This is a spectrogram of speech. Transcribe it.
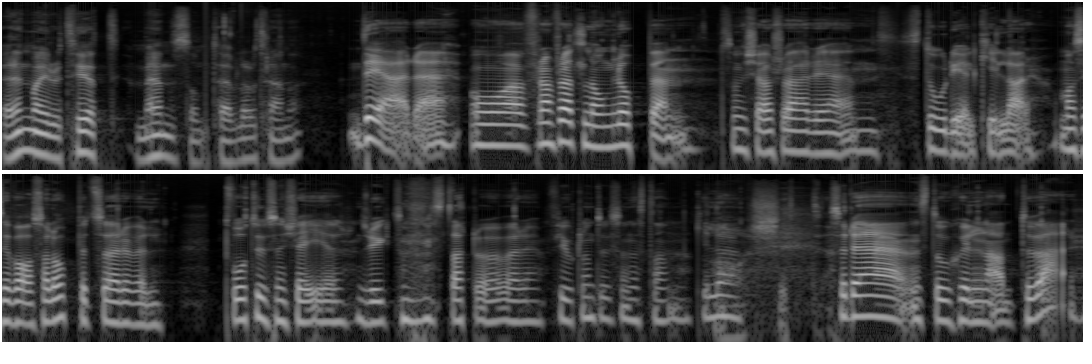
Är det en majoritet män som tävlar och tränar? Det är det. Och framförallt långloppen som vi kör så är det en stor del killar. Om man ser Vasaloppet så är det väl 2000 tjejer drygt som startar och är det, 14 000 nästan killar. Shit. Så det är en stor skillnad tyvärr.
